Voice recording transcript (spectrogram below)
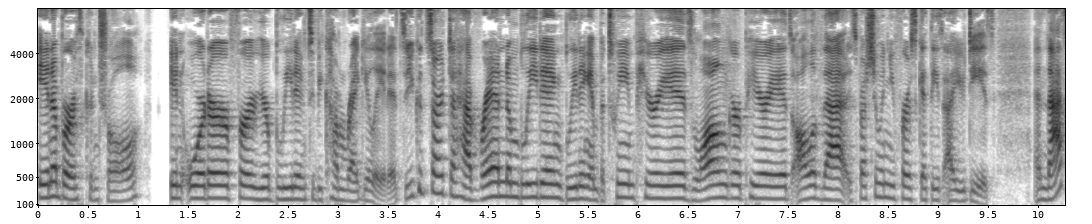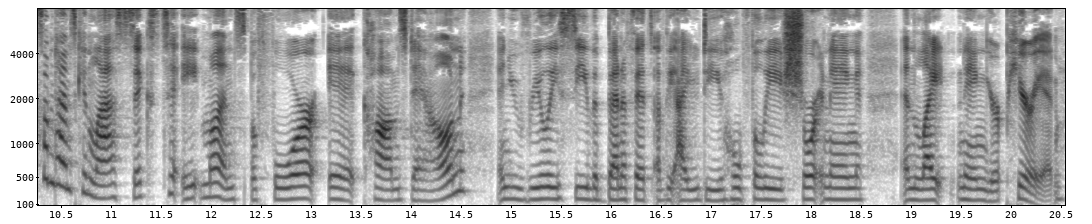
in a birth control in order for your bleeding to become regulated. So you could start to have random bleeding, bleeding in between periods, longer periods, all of that, especially when you first get these IUDs. And that sometimes can last six to eight months before it calms down and you really see the benefits of the IUD, hopefully shortening and lightening your period.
